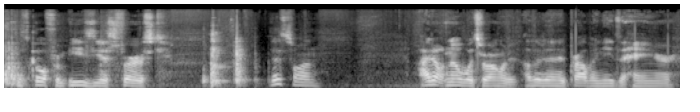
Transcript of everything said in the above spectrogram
let's go from easiest first. This one, I don't know what's wrong with it, other than it probably needs a hanger.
